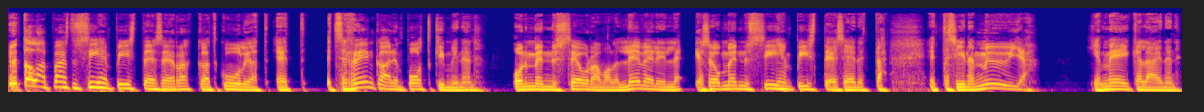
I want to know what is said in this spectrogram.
Nyt ollaan päästy siihen pisteeseen, rakkaat kuulijat, että, että se renkaiden potkiminen on mennyt seuraavalle levelille ja se on mennyt siihen pisteeseen, että, että siinä myyjä – ja meikäläinen,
